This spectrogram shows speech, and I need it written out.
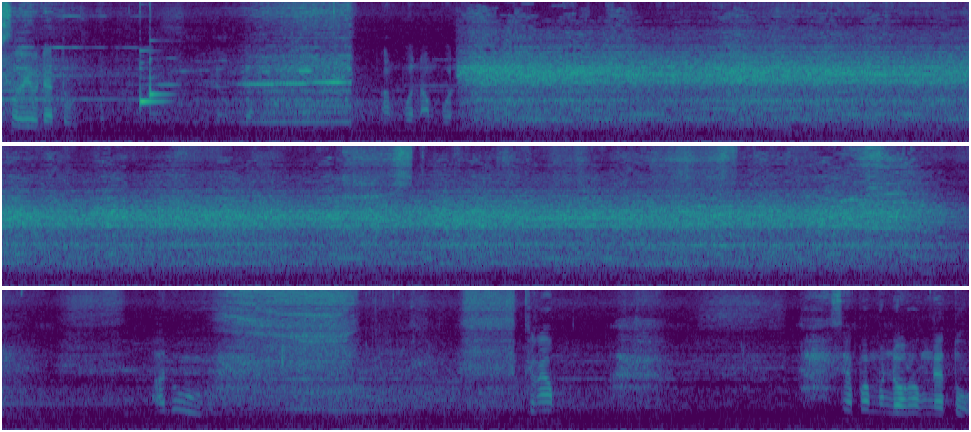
Kesel ya udah. Udah. Ampun, ampun. Aduh. Kenapa? Siapa mendorong Datuk?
